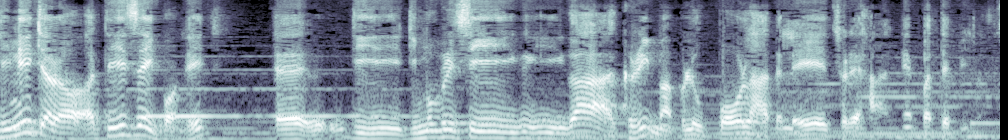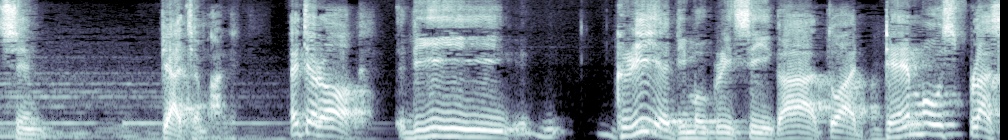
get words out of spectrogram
ဒီနေ့ကျတော့အသေးစိတ်ပေါ့လေအဲဒီ democracy က Greek မှာဘယ်လိုပေါ်လာတယ်လဲဆိုတဲ့ဟာနဲ့ပတ်သက်ပြီးတော့ရှင်းပြချင်ပါတယ်အဲကြတော့ဒီ Greek ရဲ့ democracy ကသူက demos plus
